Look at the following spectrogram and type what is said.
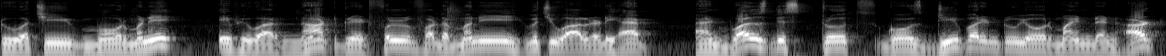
to achieve more money if you are not grateful for the money which you already have. And once this truth goes deeper into your mind and heart,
